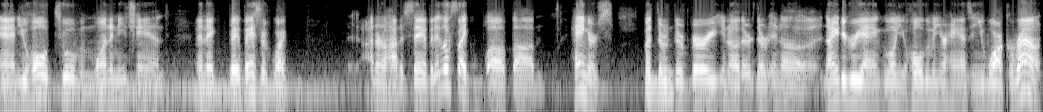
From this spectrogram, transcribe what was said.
and you hold two of them, one in each hand, and they, they basically like I don't know how to say it, but it looks like uh, um, hangers, but they're mm-hmm. they're very you know they're they're in a 90 degree angle and you hold them in your hands and you walk around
